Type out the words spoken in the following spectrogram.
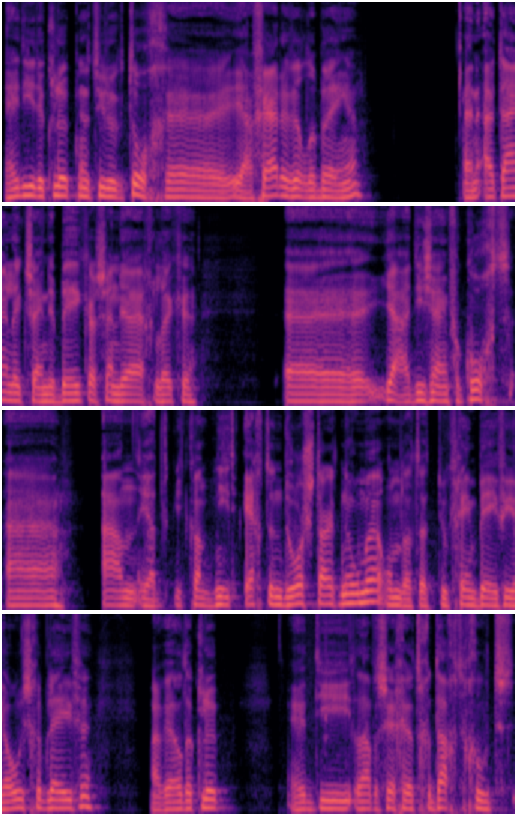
die de club natuurlijk toch ja, verder wilden brengen. En uiteindelijk zijn de bekers en dergelijke uh, ja, die zijn verkocht uh, aan, ja, je kan het niet echt een doorstart noemen, omdat het natuurlijk geen BVO is gebleven. Maar wel de club uh, die, laten we zeggen, het gedachtegoed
